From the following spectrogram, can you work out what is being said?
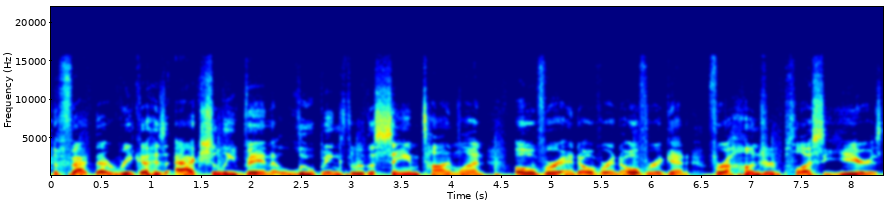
the fact that Rika has actually been looping through the same timeline over and over and over again for a hundred plus years.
